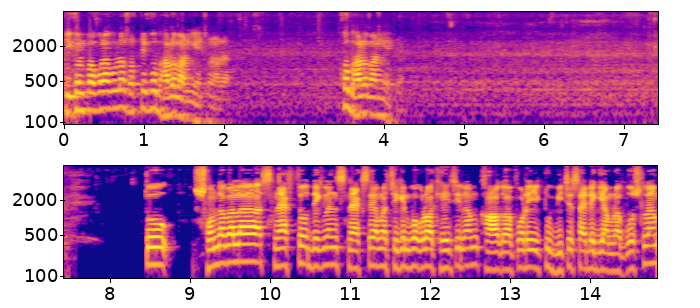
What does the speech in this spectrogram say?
চিকেন পকোড়াগুলো সত্যি খুব ভালো বানিয়েছে ওনারা। খুব ভালো বানিয়েছে। তো সন্ধ্যাবেলা স্ন্যাক্স তো দেখলেন স্ন্যাক্সে আমরা চিকেন পকোড়া খেয়েছিলাম খাওয়া দাওয়ার পরে একটু বিচের সাইডে গিয়ে আমরা বসলাম।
